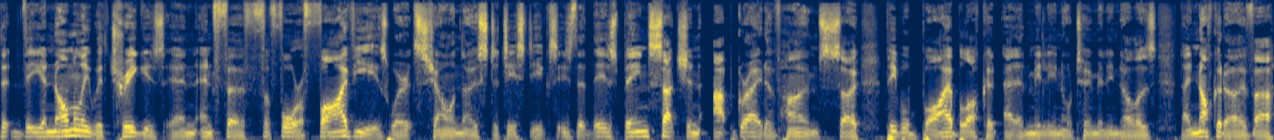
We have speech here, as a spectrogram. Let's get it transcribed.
the, the anomaly with Trigg is, and, and for, for four or five years where it's shown those statistics, is that there's been such an upgrade of homes. So people buy a block at, at a million or two million dollars, they knock it over,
